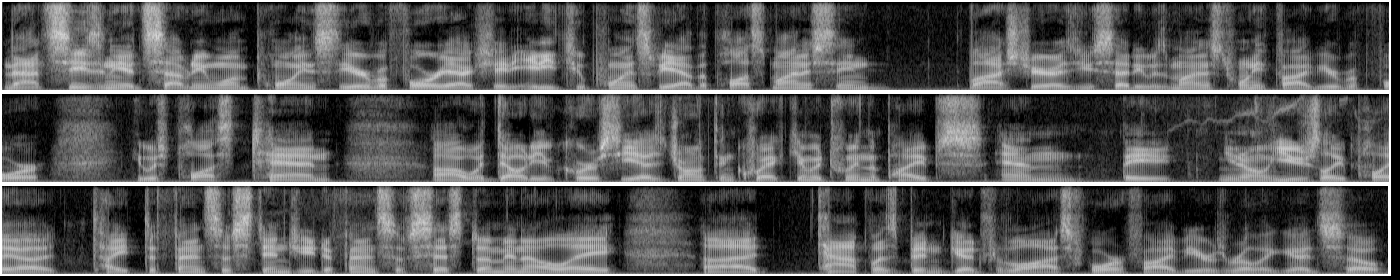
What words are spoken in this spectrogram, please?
That season he had 71 points. The year before he actually had 82 points. But yeah, the plus minus thing last year, as you said, he was minus 25. Year before, he was plus 10. Uh, with Doughty, of course, he has Jonathan Quick in between the pipes, and they, you know, usually play a tight defensive, stingy defensive system in LA. Uh, Tampa's been good for the last four or five years, really good. So,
